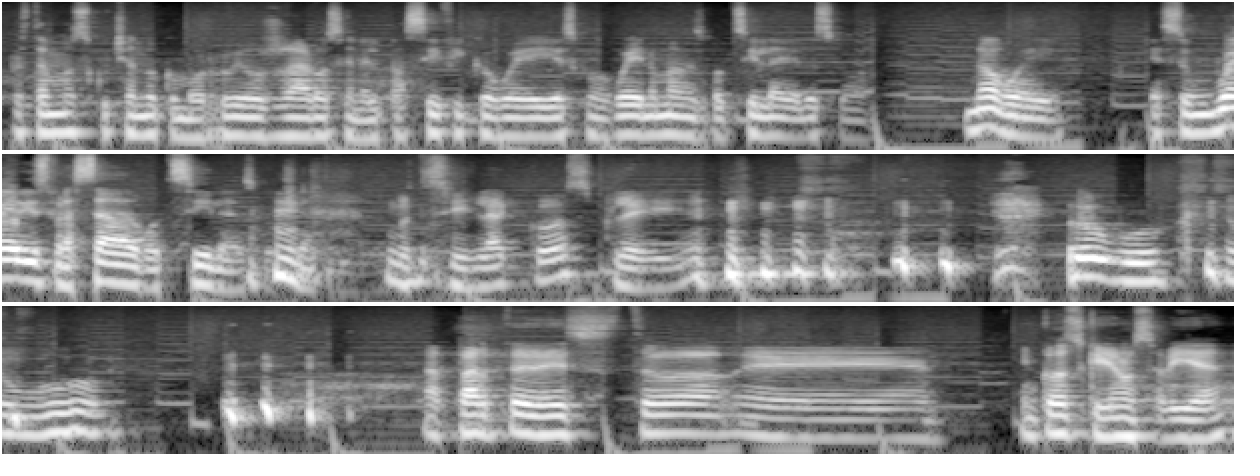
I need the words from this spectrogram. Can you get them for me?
Pero estamos escuchando como ruidos raros en el Pacífico, güey. Y es como, güey, no mames, Godzilla. Y él es como, no, güey. Es un güey disfrazado de Godzilla. Escucha. Godzilla cosplay. Ubu. Uh. Aparte de esto, eh, en cosas que yo no sabía,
